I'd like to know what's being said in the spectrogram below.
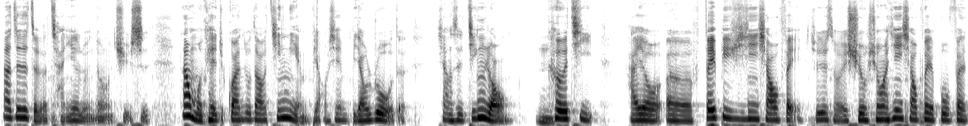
那这是整个产业轮动的趋势。那我们可以去关注到今年表现比较弱的，像是金融科技。还有呃非必需性消费，就是所谓循循环性消费的部分，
